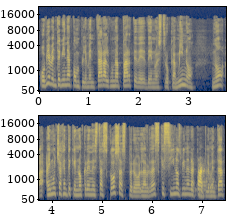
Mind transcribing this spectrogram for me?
obviamente viene a complementar alguna parte de, de nuestro camino, ¿no? Ha- Hay mucha gente que no cree en estas cosas, pero la verdad es que sí nos vienen a Exacto. complementar,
